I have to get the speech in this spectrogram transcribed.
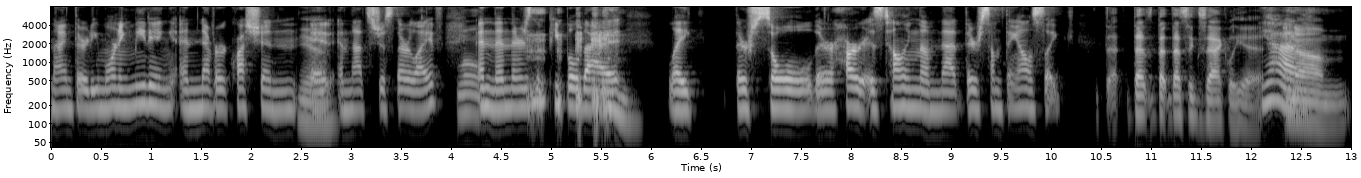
9:30 morning meeting and never question Yeah. it and that's just their life. Well, And then there's the people that like their soul, their heart is telling them that there's something else like that, that's that, that's exactly it. Yeah. And um,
